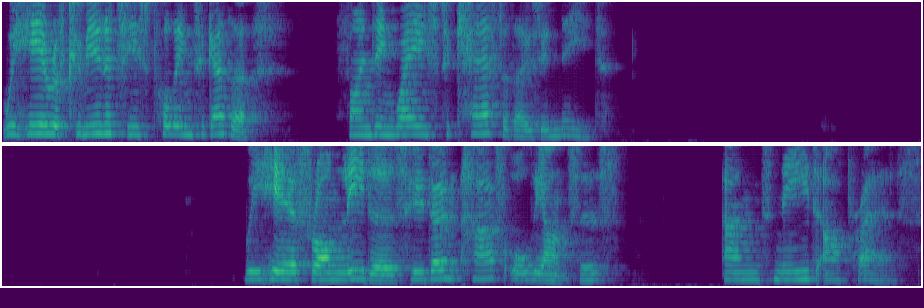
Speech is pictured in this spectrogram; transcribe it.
We hear of communities pulling together finding ways to care for those in need. We hear from leaders who don't have all the answers and need our prayers.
